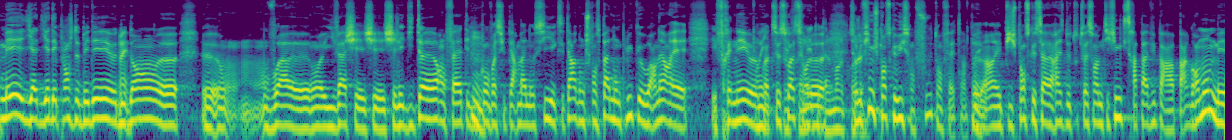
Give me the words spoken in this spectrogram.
mais il y a, y a, des planches de BD euh, dedans. Euh, euh, on, voit, il va chez, chez, chez l'éditeur en fait, et du hmm. coup on voit Superman aussi, etc. Donc je pense pas non plus que Warner ait, freiné quoi que ce soit sur le, sur le film. Je pense qu'ils s'en foutent en fait un peu. Hein. et puis je pense que ça reste de toute façon un petit film qui sera pas vu par, par grand monde, mais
